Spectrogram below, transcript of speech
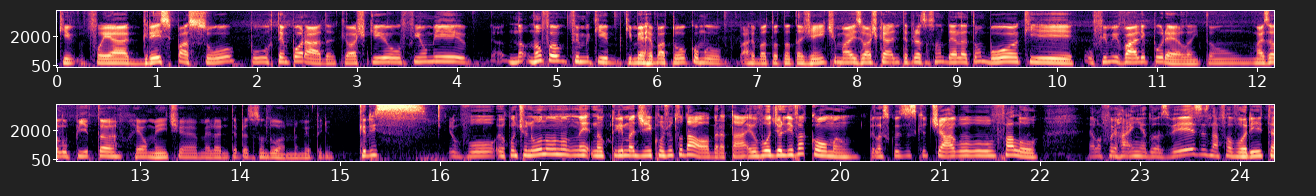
que foi a Grace Passou por temporada. Que eu acho que o filme. Não, não foi um filme que, que me arrebatou, como arrebatou tanta gente, mas eu acho que a interpretação dela é tão boa que o filme vale por ela. Então, mas a Lupita realmente é a melhor interpretação do ano, na minha opinião. Cris. Eu vou. Eu continuo no, no- no clima de conjunto da obra, tá? Eu vou de Oliva Colman, pelas coisas que o Thiago falou. Ela foi rainha duas vezes, na favorita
